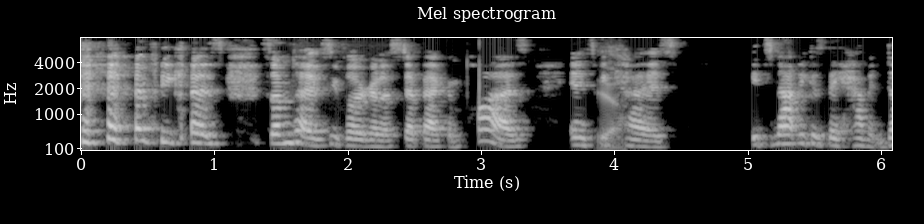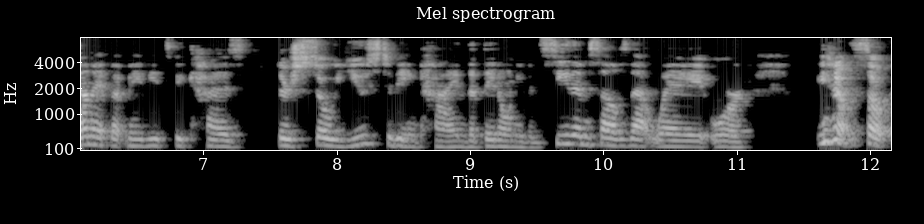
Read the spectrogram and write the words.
because sometimes people are going to step back and pause, and it's Yeah. because it's not because they haven't done it, but maybe it's because they're so used to being kind that they don't even see themselves that way, or you know, so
